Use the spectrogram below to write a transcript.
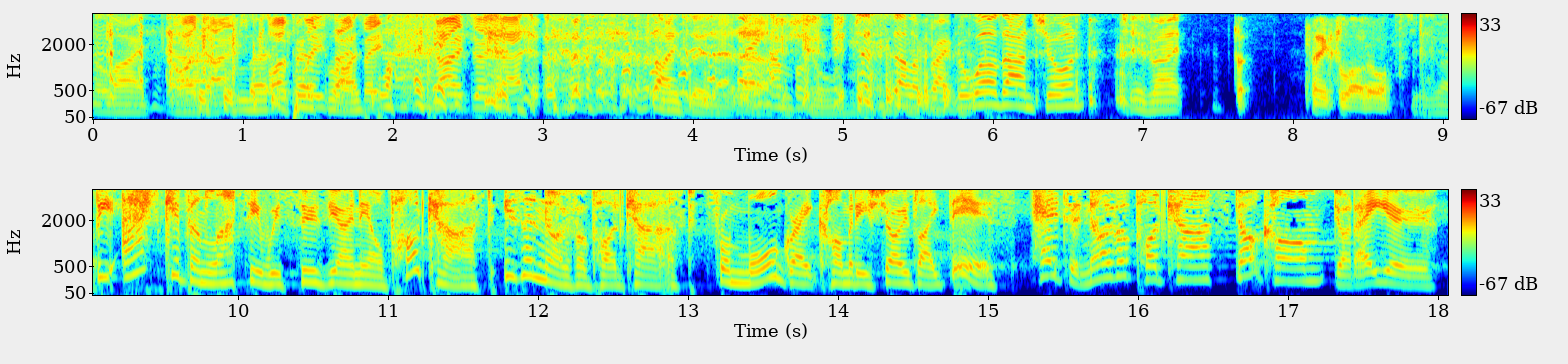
like I don't. uh, Oh, please don't, be, don't do that. Don't do that. Stay no, humble. sure. Just celebrate. But well done, Sean. Cheers, mate. Thanks a lot, all. The Ash Kip and Luttsy with Susie O'Neill podcast is a Nova podcast. For more great comedy shows like this, head to novapodcast.com.au.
